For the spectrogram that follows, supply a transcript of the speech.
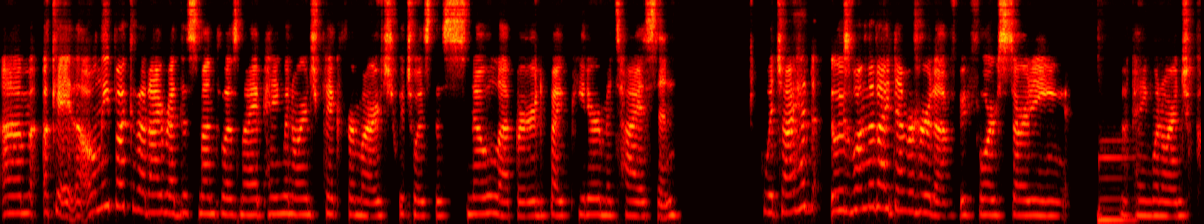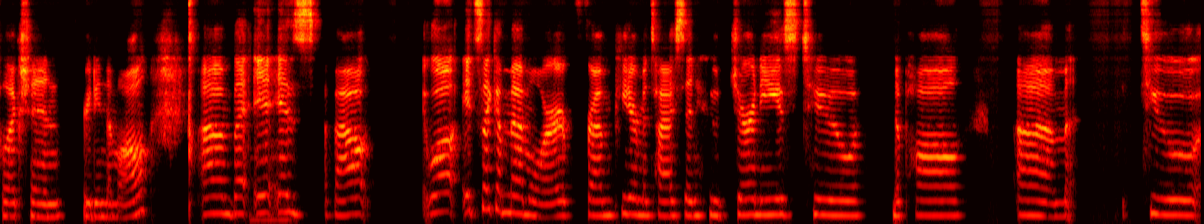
Um, okay, the only book that I read this month was my Penguin Orange pick for March, which was The Snow Leopard by Peter Matthiessen, which I had, it was one that I'd never heard of before starting the Penguin Orange collection, reading them all. Um, but it is about, well, it's like a memoir from Peter Matthiessen who journeys to Nepal um, to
